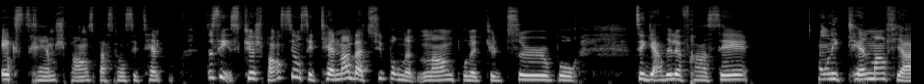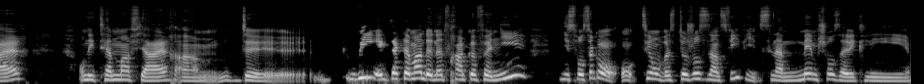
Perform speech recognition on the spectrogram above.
extrême, je pense, parce qu'on s'est tellement. Ça, c'est ce que je pense. On s'est tellement battu pour notre langue, pour notre culture, pour garder le français. On est tellement fiers. On est tellement fiers um, de. Oui, exactement, de notre francophonie. C'est pour ça qu'on on, va toujours s'identifier. Puis c'est la même chose avec les.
